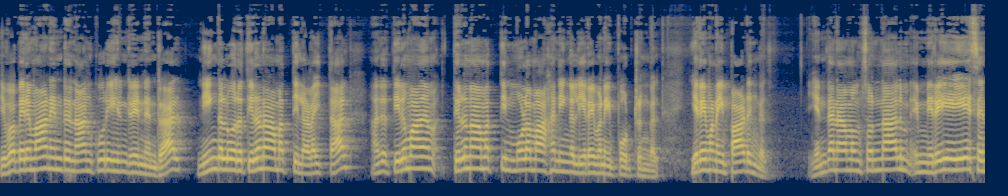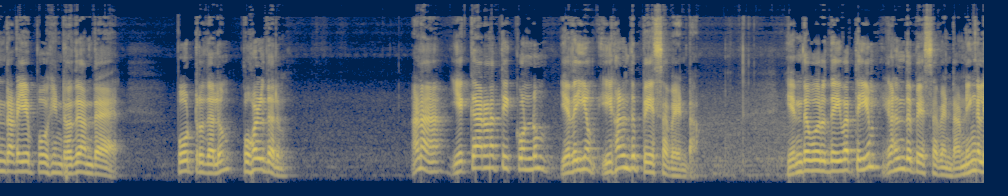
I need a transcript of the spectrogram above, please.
சிவபெருமான் என்று நான் கூறுகின்றேன் என்றால் நீங்கள் ஒரு திருநாமத்தில் அழைத்தால் அந்த திருமா திருநாமத்தின் மூலமாக நீங்கள் இறைவனை போற்றுங்கள் இறைவனை பாடுங்கள். எந்த நாமம் சொன்னாலும் எம் இறையையே சென்றடையப் போகின்றது அந்த போற்றுதலும் புகழ்தலும். ஆனால் எக்காரணத்தை கொண்டும் எதையும் இகழ்ந்து பேச வேண்டாம். எந்த ஒரு தெய்வத்தையும் இகழ்ந்து பேச வேண்டாம். நீங்கள்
